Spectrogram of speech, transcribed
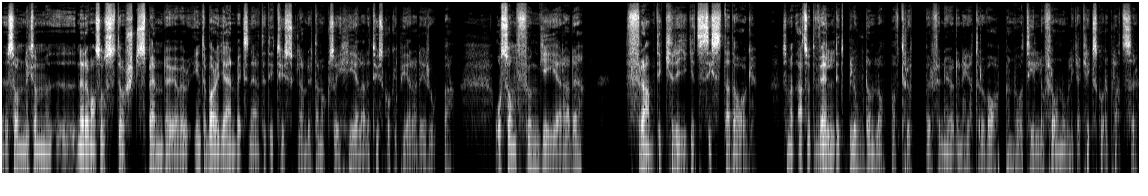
Eh, som liksom, eh, när den var som störst spände över inte bara järnvägsnätet i Tyskland utan också i hela det tyskockuperade Europa. Och som fungerade fram till krigets sista dag. Som ett, alltså ett väldigt blodomlopp av trupper, förnödenheter och vapen då, till och från olika krigsskådeplatser.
